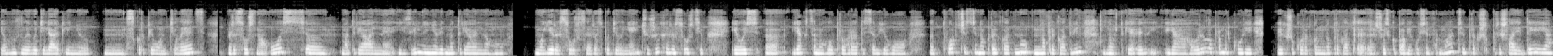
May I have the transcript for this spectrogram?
Вузли виділяють лінію скорпіон-тілець, ресурсна ось, е, матеріальне і звільнення від матеріального, мої ресурси, розподілення і чужих ресурсів. І ось е, як це могло програтися в його творчості, наприклад. Ну, наприклад, він знову ж таки, я говорила про Меркурій. Якщо коротко, ну, наприклад, е, щось копав якусь інформацію, прийшла ідея,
